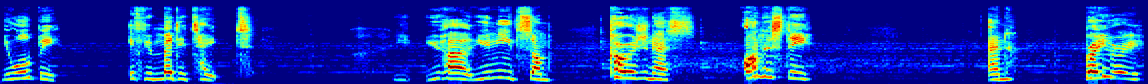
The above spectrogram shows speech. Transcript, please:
you will be if you meditate. You, you have you need some courageousness, honesty, and bravery,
